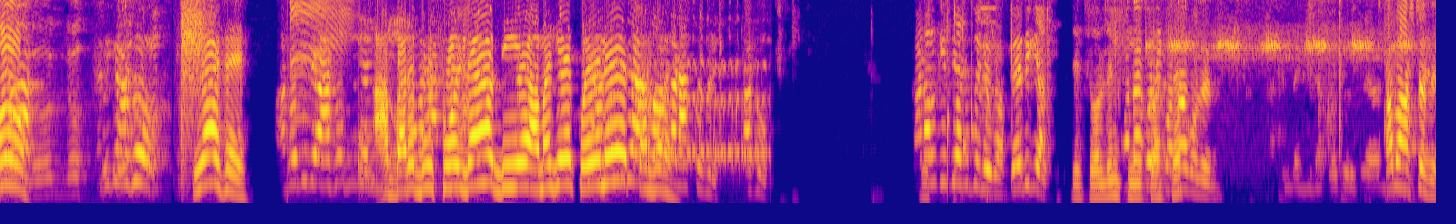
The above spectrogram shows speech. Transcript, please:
ও কি আছে? আব্বারে বুঝ ফলটা দিয়ে আমাকে কয়ে নে তারপরে। কাঁঠাল কি দিয়ে চলে যাও। এদিকে আসো। যে চললেন কি করছে আবার আসতেছে।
